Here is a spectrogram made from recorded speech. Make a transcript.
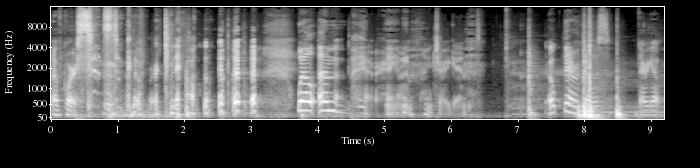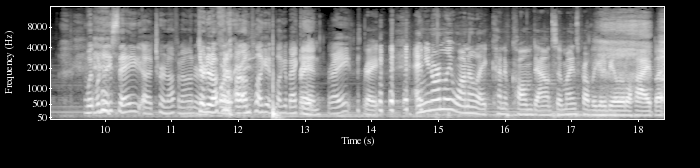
Of course, it's not going to work now. Well, um, Hang on. Let me try again. oh, there it goes. There we go. What, what do they say? Uh, turn it off and on, or, Turn it off or, and or unplug it and plug it back Right. in, right? Right. and you normally want to like kind of calm down. So mine's probably going to be a little high, but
